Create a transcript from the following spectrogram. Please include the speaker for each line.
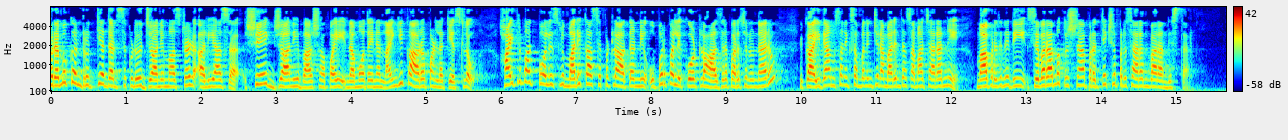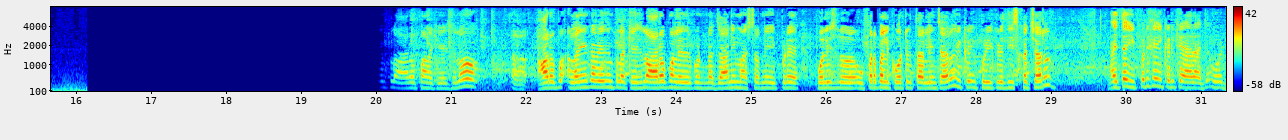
Speaker 1: ప్రముఖ నృత్య దర్శకుడు జానీ మాస్టర్ అలియాస్ షేక్ జానీ బాషాపై నమోదైన లైంగిక ఆరోపణల కేసులో హైదరాబాద్ పోలీసులు మరి కాసేపట్లో అతన్ని ఉపర్పల్లి కోర్టులో హాజరుపరచనున్నారు. ఇక ఇదే అంశానికి సంబంధించిన మరింత సమాచారాన్ని మా ప్రతినిధి శివరామకృష్ణ ప్రత్యక్ష ప్రసారం ద్వారా అందిస్తారు.
Speaker 2: ఆరోపణల కేసులో ఆరోప లైంగిక వేధింపుల కేసులో ఆరోపణలు ఎదుర్కొంటున్న జానీ మాస్టర్ని ఇప్పుడే పోలీసులు ఉప్పరపల్లి కోర్టుకు తరలించారు. ఇక్కడ ఇప్పుడు ఇక్కడ తీసుకొచ్చారు. అయితే ఇప్పటికే ఇక్కడికి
